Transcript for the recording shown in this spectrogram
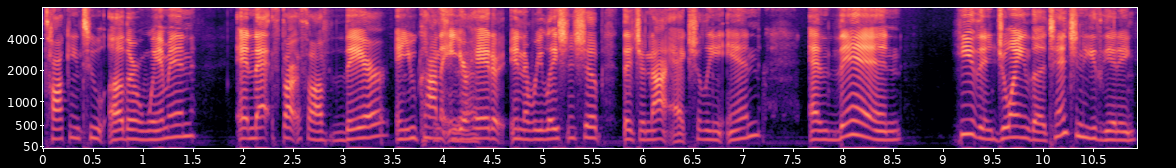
talking to other women, and that starts off there, and you kind of in your head in a relationship that you're not actually in, and then he's enjoying the attention he's getting.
